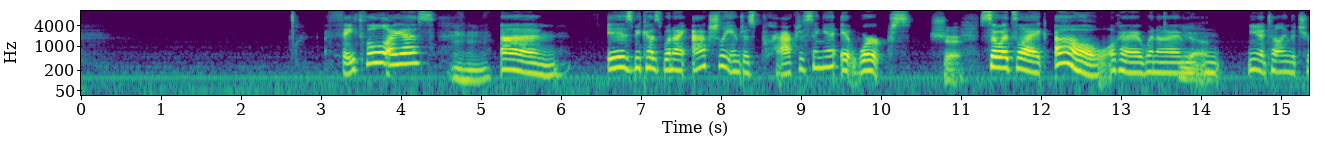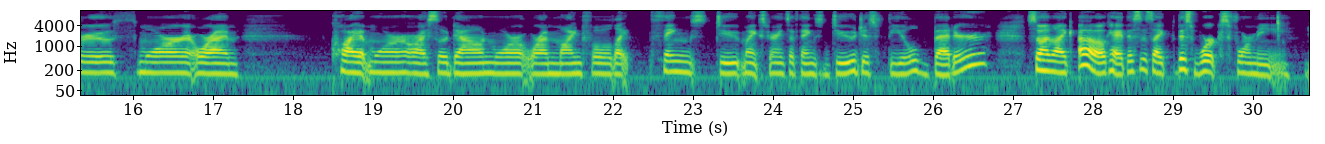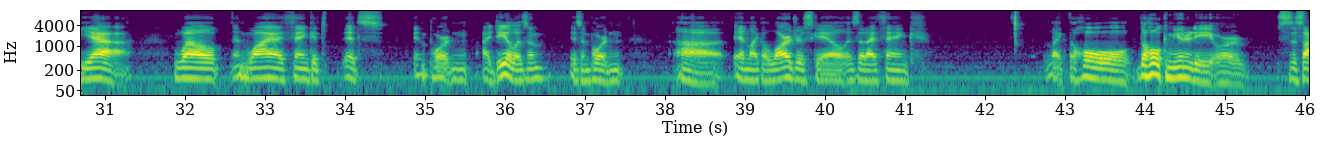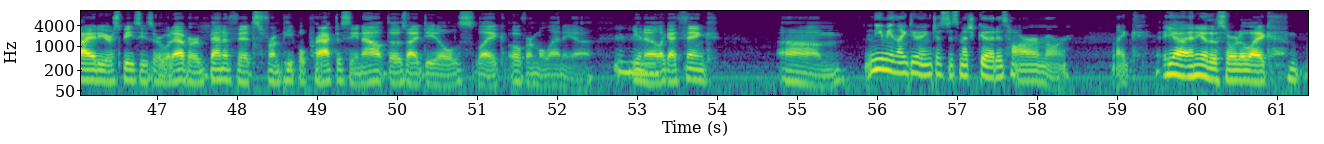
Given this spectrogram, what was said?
faithful i guess mm-hmm. um is because when I actually am just practicing it, it works. Sure. So it's like, oh, okay, when I'm, yeah. you know, telling the truth more, or I'm quiet more, or I slow down more, or I'm mindful, like things do, my experience of things do just feel better. So I'm like, oh, okay, this is like, this works for me. Yeah. Well, and why I think it's, it's, important idealism is important uh, in like a larger scale is that I think like the whole the whole community or society or species or whatever benefits from people practicing out those ideals like over millennia. Mm-hmm. You know, like I think um you mean like doing just as much good as harm or like yeah any of the sort of like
